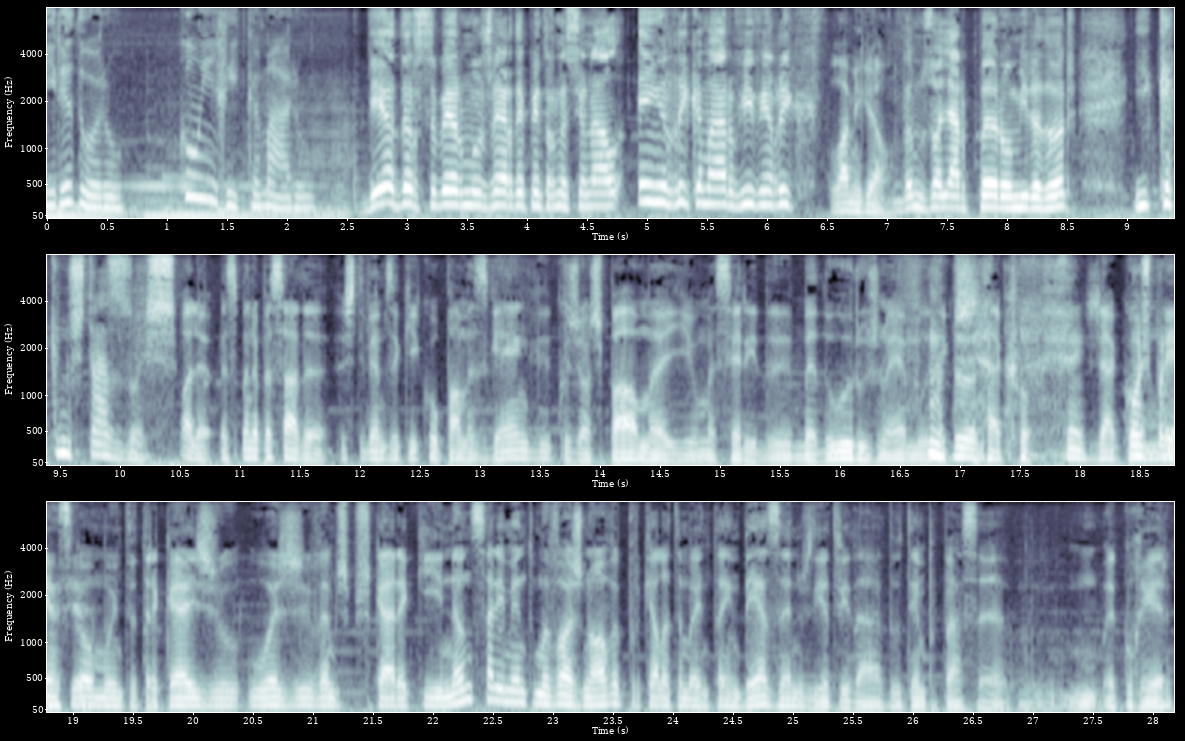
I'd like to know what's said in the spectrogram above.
Miradouro, com Henrique Amaro. Dia de recebermos na RDP Internacional Henrique Amaro. Vive Henrique. Olá, Miguel. Vamos olhar para o Mirador e o que é que nos trazes hoje? Olha, a semana passada estivemos aqui com o Palmas Gang, com o Jorge Palma e uma série de maduros, não é? Músicos já com, Sim, já com experiência. Muito, com muito traquejo. Hoje vamos buscar aqui, não necessariamente uma voz nova, porque ela também tem 10 anos de atividade, o tempo passa hum, a correr.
